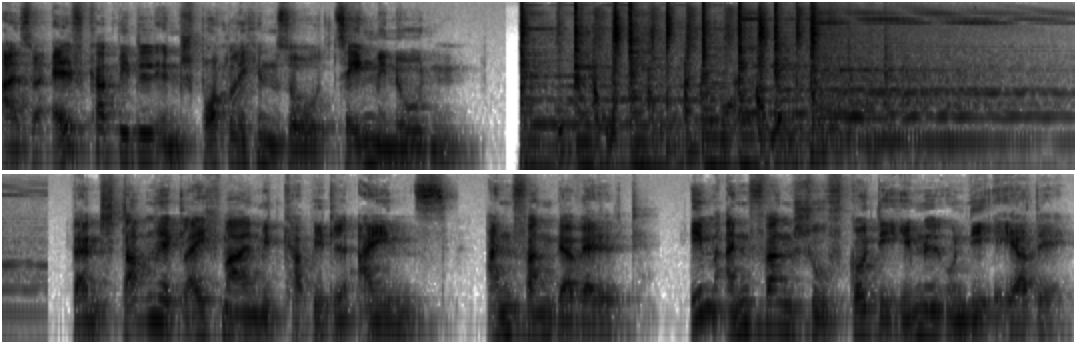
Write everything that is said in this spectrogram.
Also 11 Kapitel in sportlichen so 10 Minuten. Dann starten wir gleich mal mit Kapitel 1. Anfang der Welt. Im Anfang schuf Gott die Himmel und die Erde.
